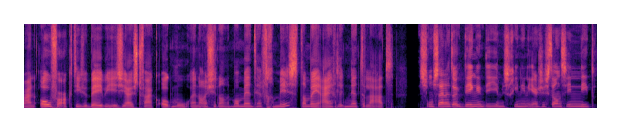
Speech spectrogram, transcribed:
Maar een overactieve baby is juist vaak ook moe. En als je dan het moment hebt gemist, dan ben je eigenlijk net te laat. Soms zijn het ook dingen die je misschien in eerste instantie niet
